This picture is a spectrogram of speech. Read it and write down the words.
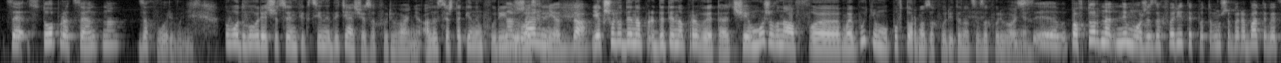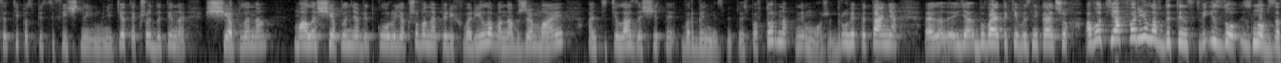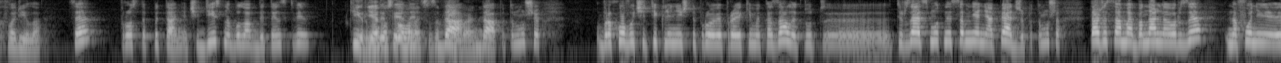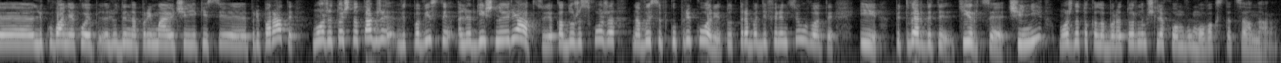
це стопроцентна захворюваність. Ну от говорять, що це інфекційне дитяче захворювання, але все ж таки ним хворіє На дорослі. жаль, ні, да. Якщо людина дитина привита, чи може вона в е, майбутньому повторно захворіти на це захворювання? Е, Повторно не може захворіти, тому що вирабатується типоспецифічний імунітет. Якщо дитина щеплена, мала щеплення від кору, якщо вона перехворіла, вона вже має антитіла защитні в організмі. Тобто повторно не може. Друге питання, е, буває таке, виникає, що а от я хворіла в дитинстві і знов захворіла. Це просто питання, чи дійсно була в дитинстві кір в дитини. це. Да, да, тому що враховуючи ті клінічні прояви, про які ми казали, тут е, терзають смутні сомнення, опять же, тому що та ж сама банальна ОРЗ, на фоні е, лікування якої людина, приймаючи якісь е, препарати, може точно так же відповісти алергічною реакцією, яка дуже схожа на висипку при корі. Тут треба диференціювати і підтвердити, кір це чи ні, можна тільки лабораторним шляхом в умовах стаціонара.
